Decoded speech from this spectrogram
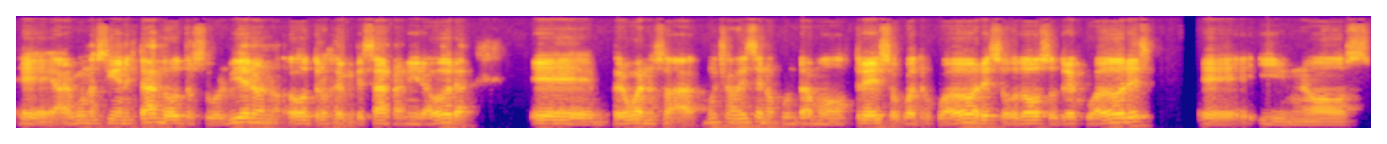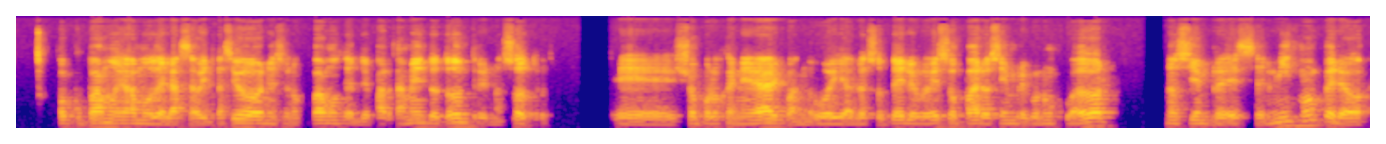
eh, algunos siguen estando, otros se volvieron, otros empezaron a ir ahora. pero bueno, muchas veces nos juntamos tres o cuatro jugadores o dos o tres jugadores y nos ocupamos, digamos, de las habitaciones, nos ocupamos del departamento, todo entre nosotros. Eh, yo por lo general cuando voy a los hoteles o eso paro siempre con un jugador, no siempre es el mismo, pero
